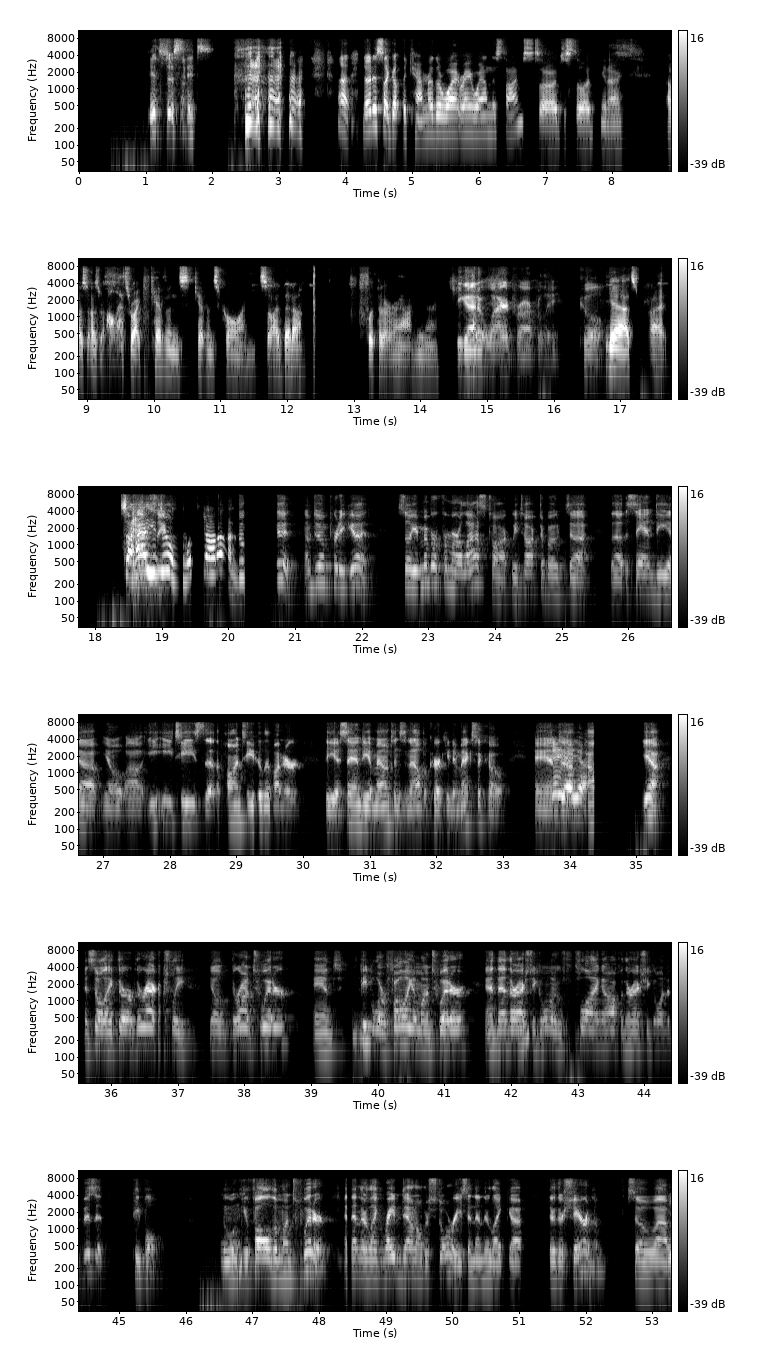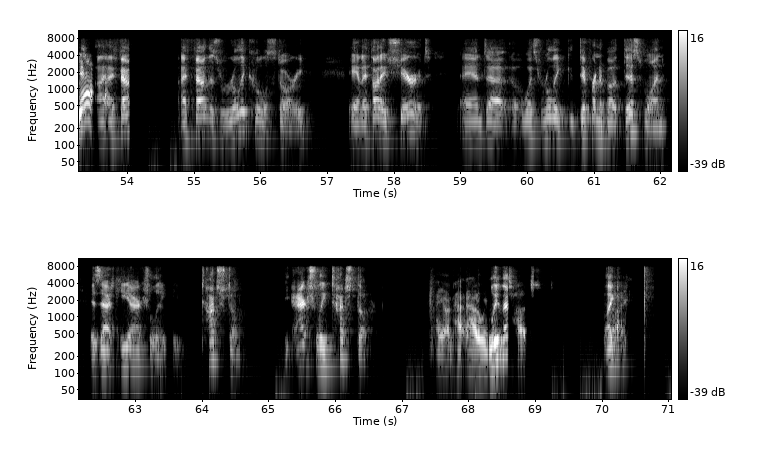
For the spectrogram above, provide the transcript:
It's just it's. uh, notice I got the camera the right way around this time, so I just thought, you know, I was, I was, oh, that's right, Kevin's Kevin's calling, so I better flip it around, you know. You got it wired properly. Cool. Yeah, that's right. So yeah, how are you so doing? What's going on? Good. I'm doing pretty good. So you remember from our last talk, we talked about uh, the the Sandia, you know, uh, EETs, the the Ponte who live under the uh, Sandia Mountains in Albuquerque, New Mexico, and yeah, yeah, uh, yeah. How, yeah, and so like they're they're actually you know they're on Twitter and mm-hmm. people are following them on Twitter, and then they're mm-hmm. actually going flying off and they're actually going to visit people Mm-hmm. You follow them on Twitter, and then they're like writing down all their stories, and then they're like uh, they're they're sharing them. So um, yeah, I, I found I found this really cool story, and I thought I'd share it. And uh, what's really different about this one is that he actually touched them. He actually touched them. Hang on, how, how do we believe that? Touch? Like, like,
